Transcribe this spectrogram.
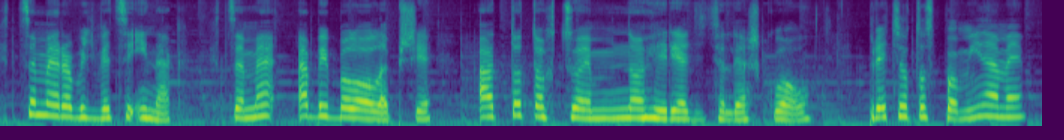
Chceme robiť veci inak. Chceme, aby bolo lepšie. A toto chcú aj mnohí riaditeľia škôl. Prečo to spomíname?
